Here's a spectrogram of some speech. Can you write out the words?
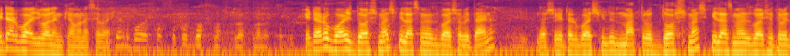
এটার বয়স বলেন কেমন আছে ভাই? এটার বয়স হচ্ছে 10 মাস প্লাস মানে এটারও বয়স দশ মাস প্লাস মাস বয়স হবে তাই না? দর্শক এটার বয়স কিন্তু মাত্র দশ মাস প্লাস মাস বয়স হতে পারে।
